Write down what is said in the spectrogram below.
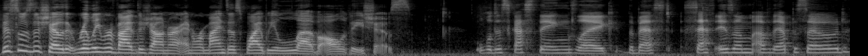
This was the show that really revived the genre and reminds us why we love all of these shows. We'll discuss things like the best Sethism of the episode,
